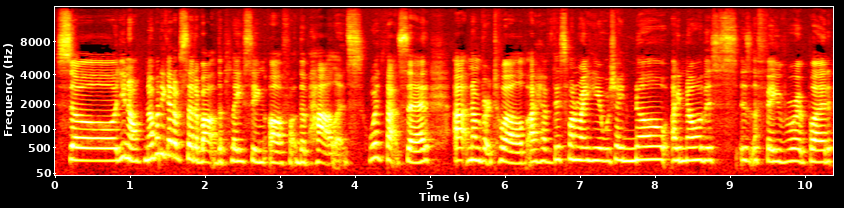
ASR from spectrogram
So you know nobody got upset about the placing of the palettes with that said at number 12 I have this one right here which I know I know this is a favorite but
